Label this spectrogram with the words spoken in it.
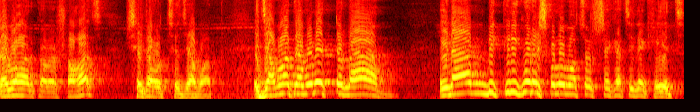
ব্যবহার করা সহজ, সেটা হচ্ছে জামাত। এই জামাত এমন একটা নাম, এ নাম বিক্রি করে ষোলো বছর শেখ হাসিনা খেয়েছে।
